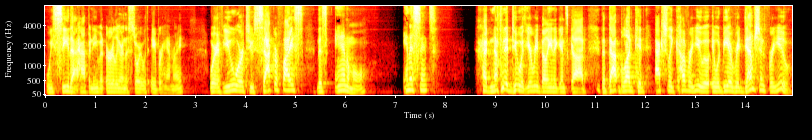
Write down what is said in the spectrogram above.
we see that happen even earlier in the story with Abraham, right? Where if you were to sacrifice this animal, innocent, had nothing to do with your rebellion against God, that that blood could actually cover you. It would be a redemption for you,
